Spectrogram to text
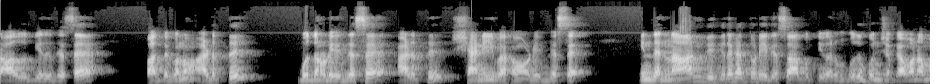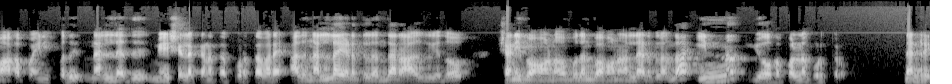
ராகுக்கு எது திசை பார்த்துக்கணும். அடுத்து புதனுடைய திசை அடுத்து சனி பகவானுடைய திசை. இந்த நான்கு கிரகத்துடைய திசாபுத்தி வரும்போது கொஞ்சம் கவனமாக பயணிப்பது நல்லது மேஷ லக்கணத்தை பொறுத்தவரை. அது நல்ல இடத்துல இருந்தா ராகு ஏதோ சனி பகவானோ புதன் பகவானோ நல்ல இடத்துல இருந்தா இன்னும் யோக பலனை கொடுத்துரும். நன்றி.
